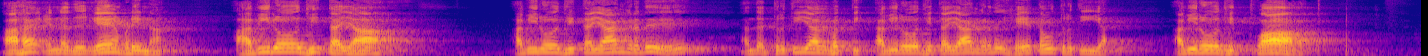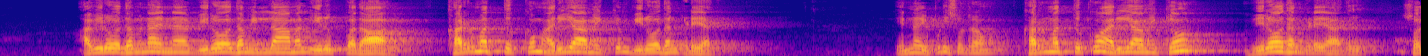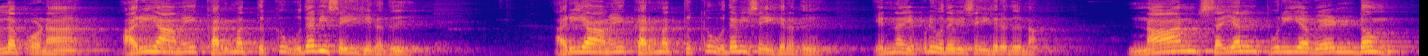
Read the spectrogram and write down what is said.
ஆக என்னது? ஏன் அப்படின்னா அவிரோதிதயா அவிரோதிதயாங்கிறது அந்த திருத்தீயா விபக்தி. அவிரோதிதயாங்கிறது ஹேத்தவ் திருத்தீயா. அவிரோதித்வாத். அவிரோதம்னா என்ன? விரோதம் இல்லாமல் இருப்பதால். கர்மத்துக்கும் அறியாமைக்கும் விரோதம் கிடையாது. என்ன இப்படி சொல்கிறோம் கர்மத்துக்கும் அறியாமைக்கும் விரோதம் கிடையாது. சொல்லப்போனால் அறியாமை கர்மத்துக்கு உதவி செய்கிறது. அறியாமை கர்மத்துக்கு உதவி செய்கிறது. என்ன எப்படி உதவி செய்கிறதுனா நான் செயல் புரிய வேண்டும்.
